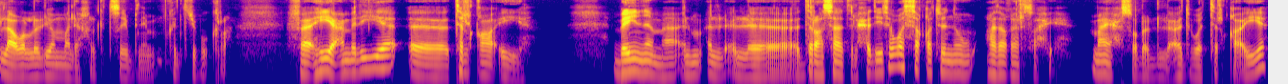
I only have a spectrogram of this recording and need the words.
لا والله اليوم ما لي خلق تصيبني ممكن تجي بكرة. فهي عملية آه، تلقائية. بينما الدراسات الحديثة وثقت أنه هذا غير صحيح. ما يحصل العدوى التلقائية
